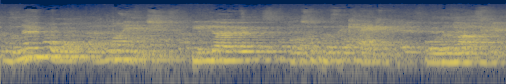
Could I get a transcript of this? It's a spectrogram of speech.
or no more than one inch below the top of the keg or the mug.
